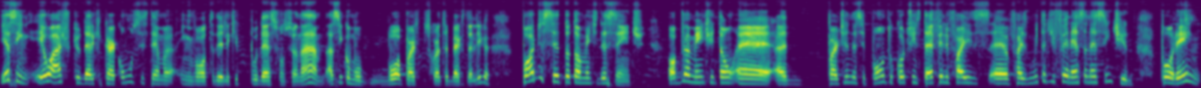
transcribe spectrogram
E assim, eu acho que o Derek Carr, como um sistema em volta dele que pudesse funcionar, assim como boa parte dos quarterbacks da liga, pode ser totalmente decente. Obviamente, então, é, é partindo desse ponto, o coaching staff ele faz, é, faz muita diferença nesse sentido. Porém,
